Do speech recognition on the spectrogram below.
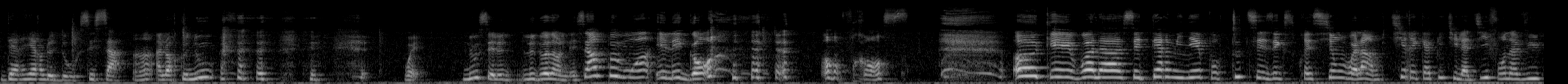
derrière le dos, c'est ça. Hein? Alors que nous, ouais, nous c'est le doigt dans le nez. C'est un peu moins élégant en France. Ok, voilà, c'est terminé pour toutes ces expressions. Voilà un petit récapitulatif. On a vu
